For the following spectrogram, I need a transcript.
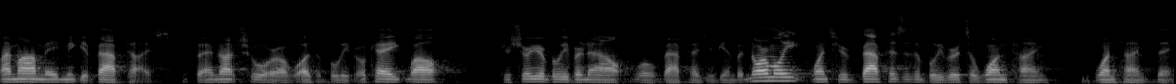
my mom made me get baptized. Say, I'm not sure I was a believer. Okay, well, if you're sure you're a believer now, we'll baptize you again. But normally, once you're baptized as a believer, it's a one-time, one-time thing.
